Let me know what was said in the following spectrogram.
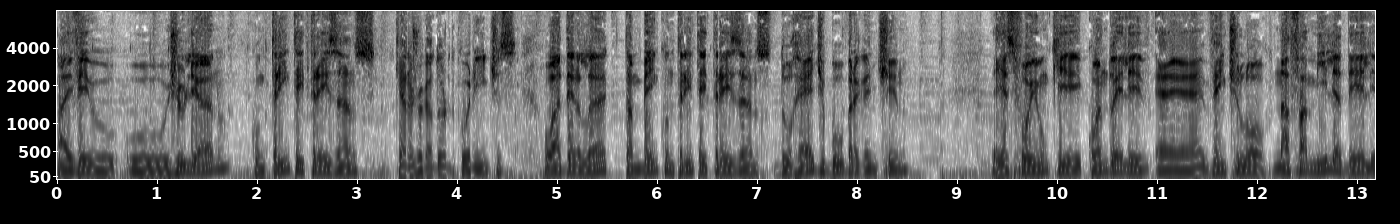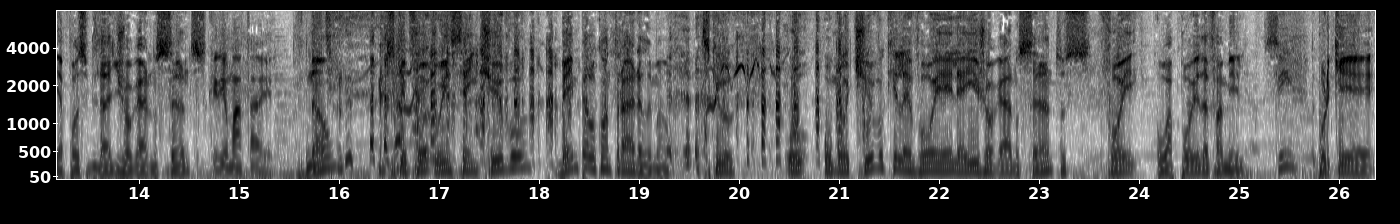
Aí veio o, o Juliano, com 33 anos, que era jogador do Corinthians. O Aderlan, também com 33 anos, do Red Bull Bragantino. Esse foi um que, quando ele é, ventilou na família dele a possibilidade de jogar no Santos. Queria matar ele. Não, diz que foi o incentivo, bem pelo contrário, alemão. Diz que o, o, o motivo que levou ele aí jogar no Santos foi o apoio da família. Sim. Porque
